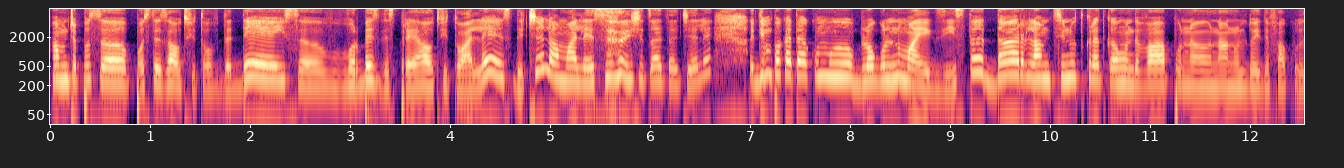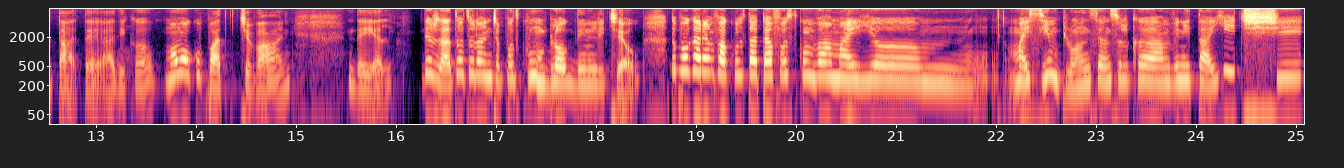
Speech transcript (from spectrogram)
am început să postez outfit of the day, să vorbesc despre outfitul ales, de ce l-am ales și toate acele. Din păcate acum blogul nu mai există, dar l-am ținut cred că undeva până în anul 2 de facultate, adică m-am ocupat ceva ani de el. Deci da, totul a început cu un blog din liceu. După care în facultate a fost cumva mai, uh, mai simplu, în sensul că am venit aici și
